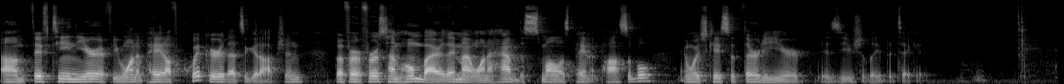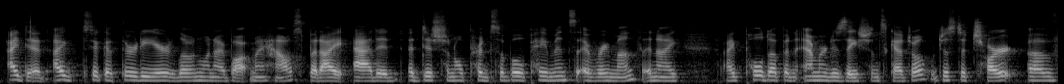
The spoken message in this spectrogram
Um, 15 year, if you want to pay it off quicker, that's a good option. But for a first time home buyer, they might want to have the smallest payment possible, in which case a 30 year is usually the ticket. I did. I took a 30 year loan when I bought my house, but I added additional principal payments every month and I, I pulled up an amortization schedule, just a chart of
